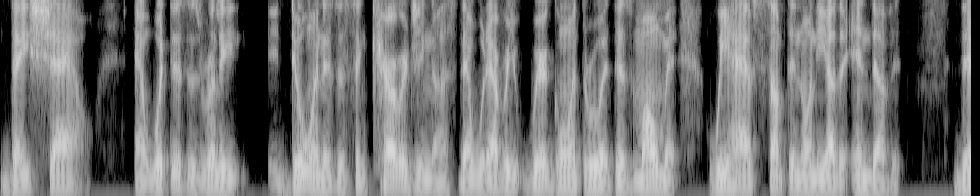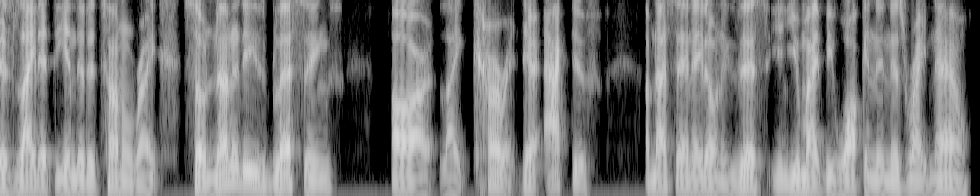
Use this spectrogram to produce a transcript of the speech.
they shall. And what this is really eh, doing is it's encouraging us that whatever we're going through at this moment, we have something on the other end of it. There's light at the end of the tunnel, right? So none of these blessings are like current, they're active, I'm not saying they don't exist, and you might be walking in this right now,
